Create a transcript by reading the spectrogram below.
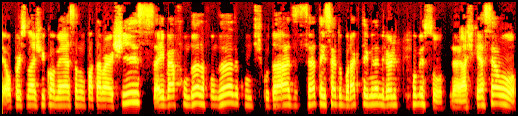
é um personagem que começa num patamar X, aí vai afundando, afundando, com dificuldades, etc, aí sai do buraco e termina melhor do que começou. Né? Acho que esse é o,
